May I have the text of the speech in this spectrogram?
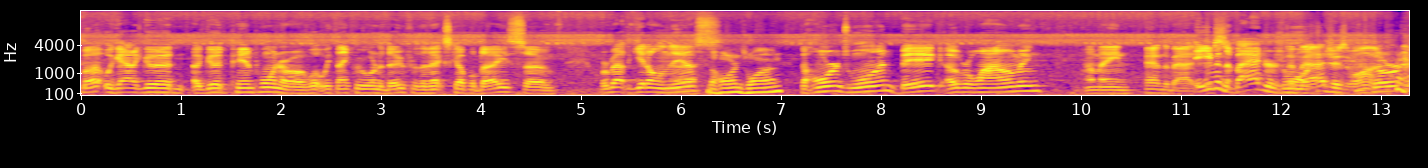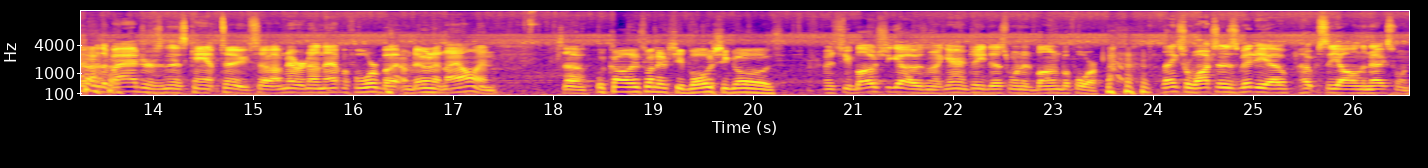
But we got a good a good pinpoint of what we think we want to do for the next couple days. So we're about to get on this. The horns won. The Horns won big over Wyoming. I mean, and the Badgers. even the Badgers the won. Badgers won. So we're rooting for the Badgers in this camp too. So I've never done that before, but I'm doing it now, and so We'll call this one if she blows, she goes. When she blows, she goes, and I guarantee this one had blown before. Thanks for watching this video. Hope to see y'all in the next one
